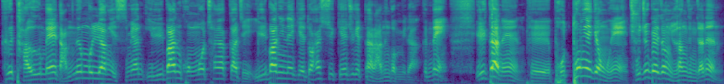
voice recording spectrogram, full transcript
그 다음에 남는 물량이 있으면 일반 공모 청약까지 일반인에게도 할 수 있게 해주겠다라는 겁니다. 근데 일단은 그 보통의 경우에 주주 배정 유상증자는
